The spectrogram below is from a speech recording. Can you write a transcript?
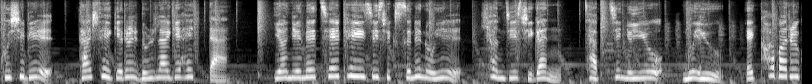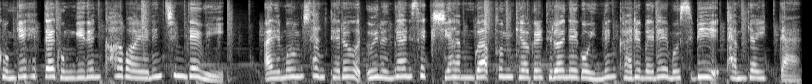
90일 다 세계를 놀라게 했다. 연예 매체 페이지 식스는 5일 현지 시간 잡지 뉴유 뉴유의 커버를 공개했다 공개된 커버에는 침대 위 알몸 상태로 은은한 섹시함과 품격을 드러내고 있는 카르멘의 모습이 담겨있다.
